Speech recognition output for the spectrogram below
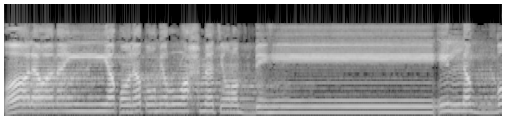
قال ومن يقنط من رحمة ربه إلا الضالون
